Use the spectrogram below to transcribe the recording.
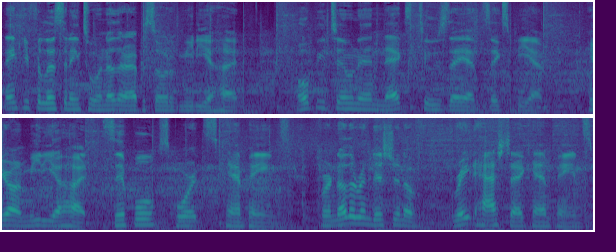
Thank you for listening to another episode of Media Hut. Hope you tune in next Tuesday at 6 p.m. here on Media Hut Simple Sports Campaigns for another rendition of great hashtag campaigns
